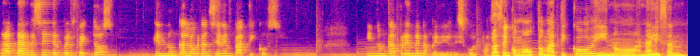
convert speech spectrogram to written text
tratar de ser perfectos que nunca logran ser empáticos y nunca aprenden a pedir disculpas. Lo hacen como automático y no analizan.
